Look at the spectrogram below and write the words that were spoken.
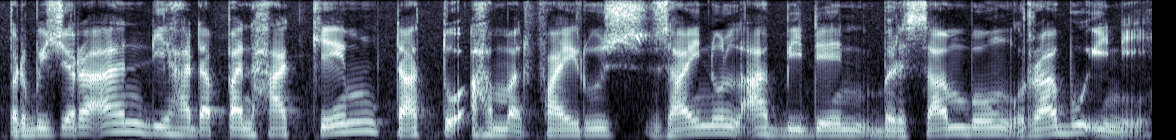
Perbicaraan di hadapan Hakim Datuk Ahmad Fairuz Zainul Abidin bersambung Rabu ini.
